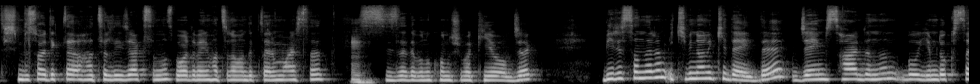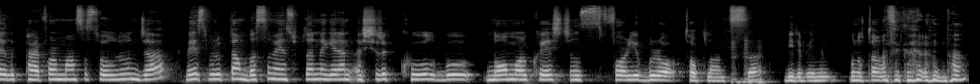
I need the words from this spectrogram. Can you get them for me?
Şimdi söyledikte hatırlayacaksınız. Bu arada benim hatırlamadıklarım varsa sizle de bunu konuşmak iyi olacak. Biri sanırım 2012'deydi. James Harden'ın bu 29 sayılık performansı sorulunca Westbrook'tan basın mensuplarına gelen aşırı cool bu No More Questions for You Bro toplantısı. Biri benim unutamadıklarımdan.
